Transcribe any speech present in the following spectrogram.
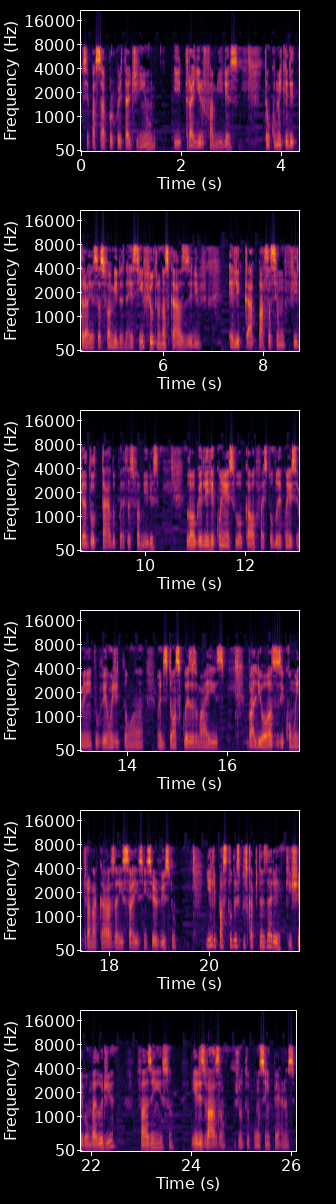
se passar por coitadinho e trair famílias. Então, como é que ele trai essas famílias? Né? Ele se infiltra nas casas, ele, ele passa a ser um filho adotado por essas famílias. Logo, ele reconhece o local, faz todo o reconhecimento, vê onde estão, a, onde estão as coisas mais valiosas e como entrar na casa e sair sem ser visto. E ele passa tudo isso para os capitães da areia, que chegam um belo dia, fazem isso e eles vazam junto com os sem pernas.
